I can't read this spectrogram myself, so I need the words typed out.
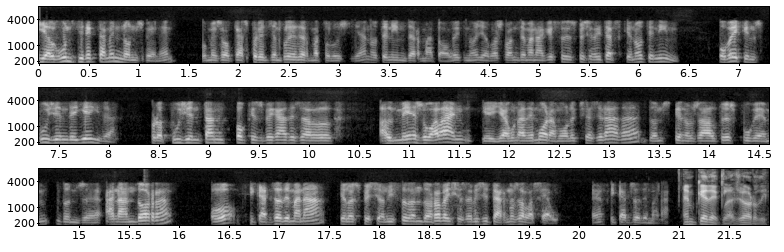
i alguns directament no ens venen, com és el cas, per exemple, de dermatologia. No tenim dermatòleg, no? Llavors vam demanar aquestes especialitats que no tenim, o bé que ens pugen de Lleida, però pugen tan poques vegades al, al mes o a l'any, que hi ha una demora molt exagerada, doncs que nosaltres puguem doncs, eh, anar a Andorra o ficats a demanar que l'especialista d'Andorra baixés a visitar-nos a la seu. Eh? Ficats a demanar. Em queda clar, Jordi.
